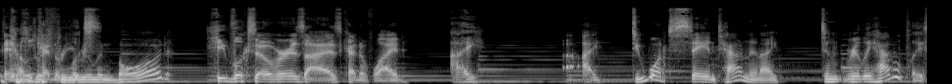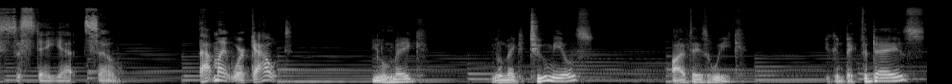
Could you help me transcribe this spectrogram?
It And comes with free looks- room and board. He looks over, his eyes kind of wide. I, I do want to stay in town, and I didn't really have a place to stay yet, so that might work out. You'll make you'll make two meals, five days a week. You can pick the days.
